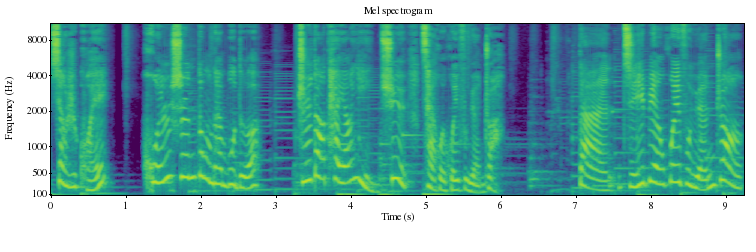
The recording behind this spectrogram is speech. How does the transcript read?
向日葵，浑身动弹不得，直到太阳隐去才会恢复原状。但即便恢复原状，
